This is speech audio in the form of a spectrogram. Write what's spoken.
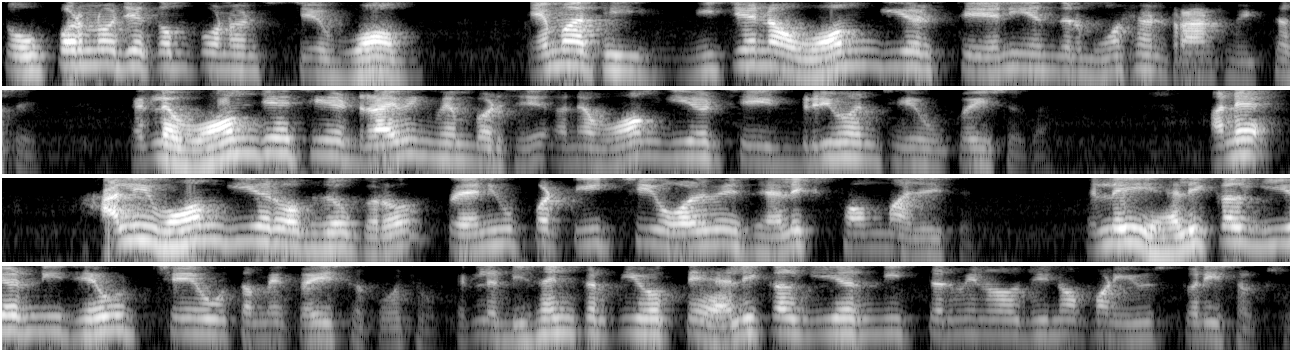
તો ઉપરનો જે કમ્પોનન્ટ્સ છે વોર્મ એમાંથી નીચેના વોર્મ ગિયર્સ છે, એની અંદર મોશન ટ્રાન્સમિટ થશે. એટલે વોર્મ જે છે એ ડ્રાઇવિંગ મેમ્બર છે અને વોર્મ ગિયર છે એ ડ્રીવન છે એવું કહી શકાય. અને ખાલી વોર્મ ગિયર ઓબ્ઝર્વ કરો તો એની ઉપર ટીચ છે ઓલવેઝ હેલિક્સ ફોર્મમાં જઈશે એટલે એ હેલિકલ ગિયરની જેવું જ છે એવું તમે કહી શકો છો. એટલે ડિઝાઇન કરતી વખતે હેલિકલ ગિયરની ટર્મિનોલોજીનો પણ યુઝ કરી શકશો.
